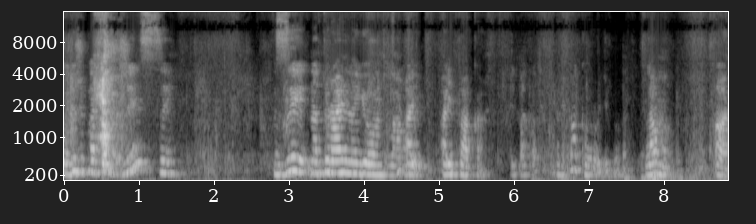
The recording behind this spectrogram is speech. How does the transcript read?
Ой, дуже класні джинси з натуральною аль- альпака. Альпака вроді би. Лама. А,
